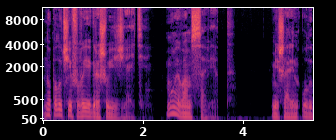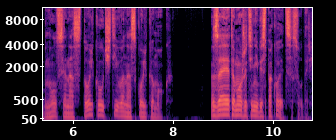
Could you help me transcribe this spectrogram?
Но, получив выигрыш, уезжайте. Мой вам совет. Мишарин улыбнулся настолько учтиво, насколько мог. «За это можете не беспокоиться, сударь.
